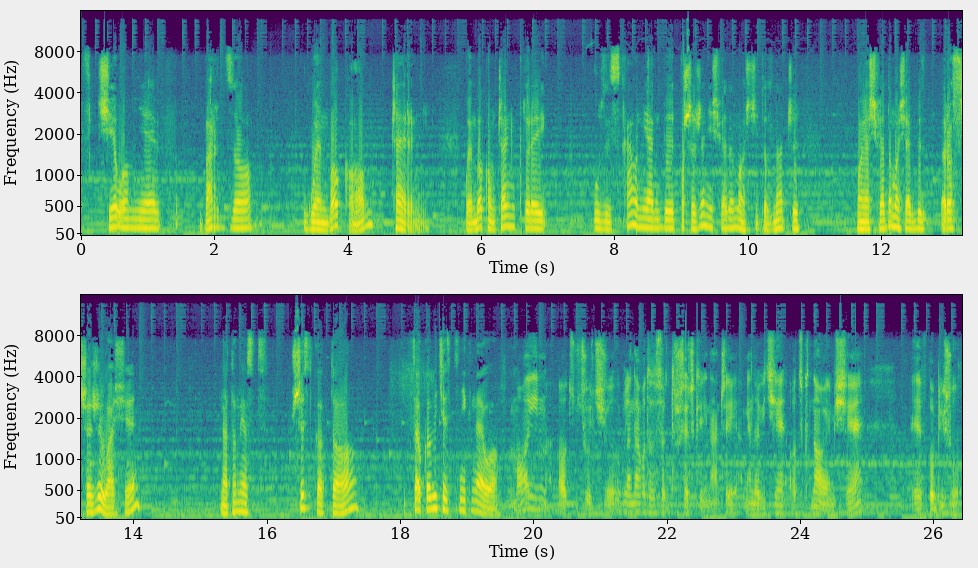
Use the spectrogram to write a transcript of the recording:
wcięło mnie bardzo głęboką czerń. Głęboką czerń, której uzyskałem jakby poszerzenie świadomości, to znaczy moja świadomość jakby rozszerzyła się, natomiast wszystko to całkowicie zniknęło. W moim odczuciu wyglądało to troszeczkę inaczej, a mianowicie ocknąłem się w pobliżu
